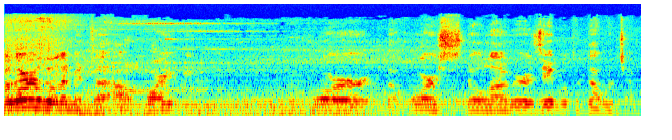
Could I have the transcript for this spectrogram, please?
So there is a limit to how far you can before the horse no longer is able to double jump.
